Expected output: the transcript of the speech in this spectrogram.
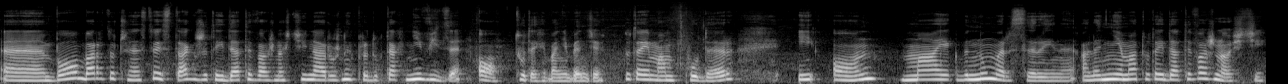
e, bo bardzo często jest tak, że tej daty ważności na różnych produktach nie widzę. O, tutaj chyba nie będzie. Tutaj mam puder i on ma jakby numer seryjny, ale nie ma tutaj daty ważności.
